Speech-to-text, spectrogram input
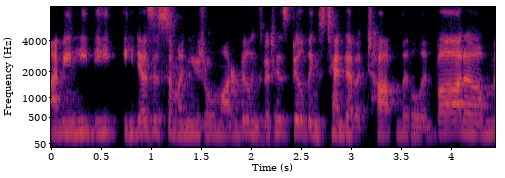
I mean, he, he, he does some unusual modern buildings, but his buildings tend to have a top, middle, and bottom.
